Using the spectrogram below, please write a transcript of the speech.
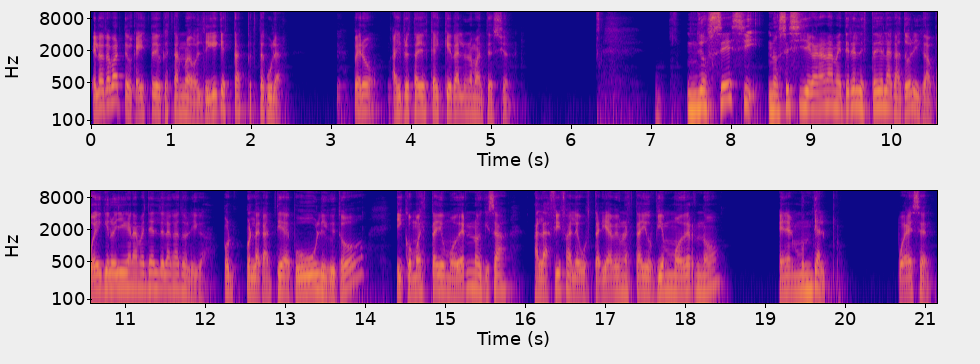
es la otra parte, porque hay estadios que están nuevos. El de que está espectacular. Pero hay otros estadios que hay que darle una mantención. No sé si, no sé si llegarán a meter el estadio de la Católica. Puede que lo lleguen a meter el de la Católica. Por, por la cantidad de público y todo. Y como estadio moderno, quizás a la FIFA le gustaría ver un estadio bien moderno en el Mundial. Puede ser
